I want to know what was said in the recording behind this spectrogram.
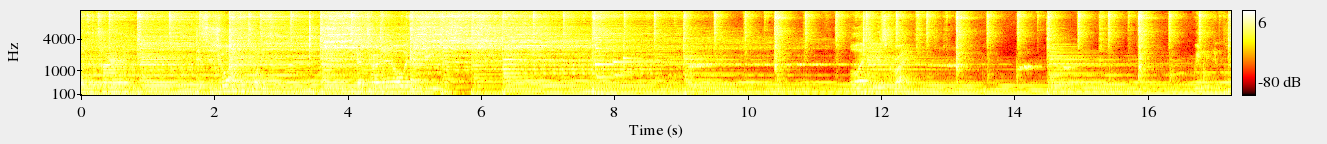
Is the time. This is your opportunity to turn it over to Jesus. Lord Jesus Christ. We need to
